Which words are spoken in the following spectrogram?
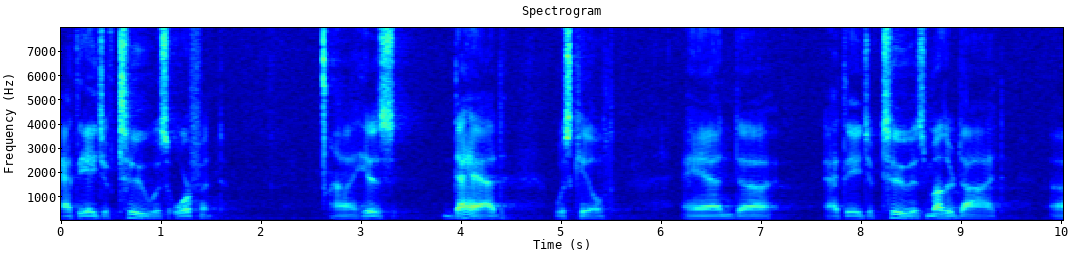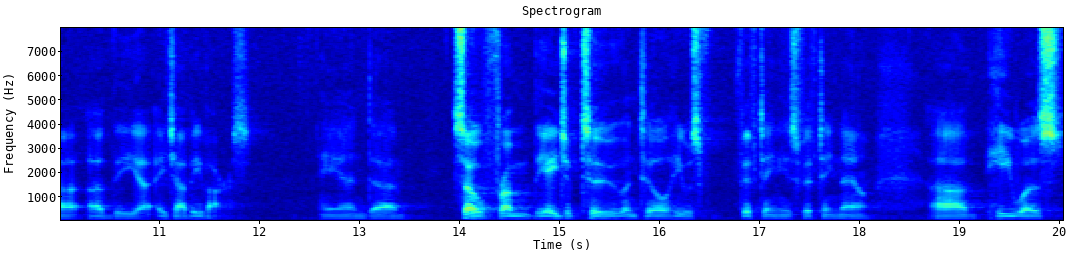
at the age of two, was orphaned. Uh, his dad was killed, and uh, at the age of two, his mother died uh, of the HIV uh, virus. And uh, so, from the age of two until he was 15, he's 15 now, he was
